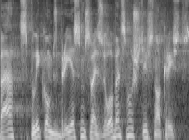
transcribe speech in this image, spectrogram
bēdas, plikums, briesmas vai zobens mūs šķirs no Kristus.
